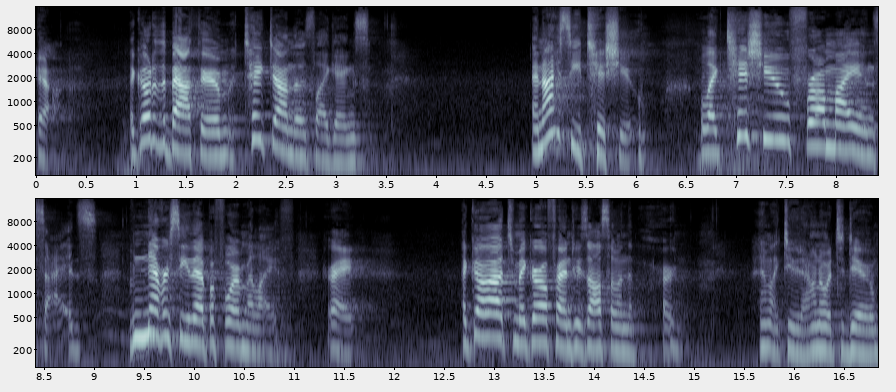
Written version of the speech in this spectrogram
Yeah. I go to the bathroom, take down those leggings, and I see tissue. Like tissue from my insides. I've never seen that before in my life. Right. I go out to my girlfriend who's also in the bar. And I'm like, dude, I don't know what to do.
